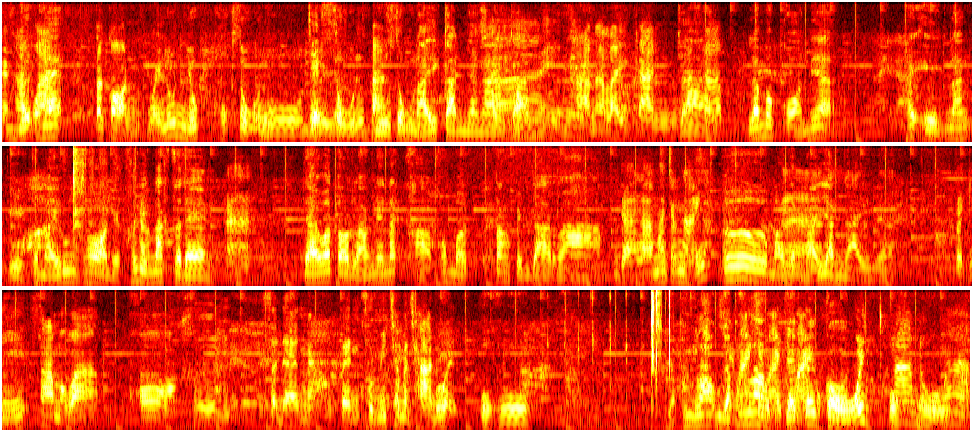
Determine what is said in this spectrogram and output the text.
นะครับเยอะว่าแยะ แต่ก่อนวัยรุ่นยุคโอ้โห60เยอะแยะ70 80อยู่ตรงไหนกันยังไงกันใช่เออทานอะไรกันใช่นะครับแล้วเมื่อก่อนเนี่ยพระเอกนางเอกสมัยรุ่นพ่อเนี่ยเขาเรียกนักแสดง อ่าแต่ว่าตอนหลังเนี่ยนักข่าวเข้ามาตั้งเป็นดารา ดารามาจากไหน เออ มาจากไหนอ่ายัยังไงเนี่ย ตะกี้ทราบมาว่า พ่อเคยแสดงหนังเป็นคุณมิชบัญชาด้วยโอ้โห อย่าเพิ่งเล่า อย่าเพิ่งเล่าใช่ไหมใช่เก็บไหมไว้ก่อนโอ้ยโอ้โหน่าดูมาก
